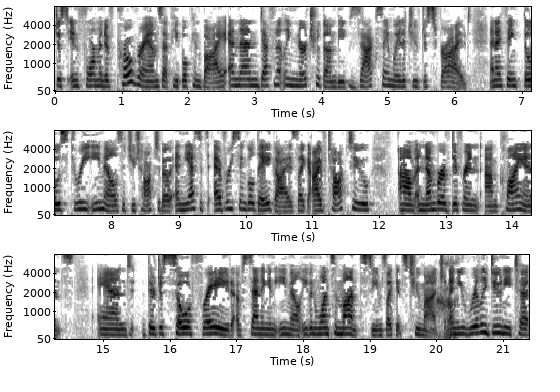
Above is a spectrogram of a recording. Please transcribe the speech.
just informative programs that people can buy and then definitely nurture them the exact same way that you've described. And I think those three emails that you talked about, and yes, it's every single day, guys. Like, I've talked to um, a number of different um, clients and they're just so afraid of sending an email even once a month seems like it's too much uh-huh. and you really do need to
